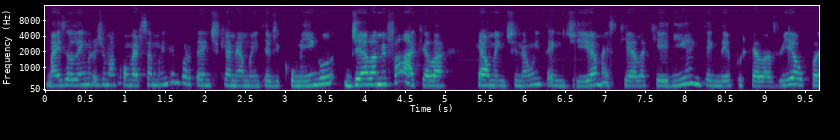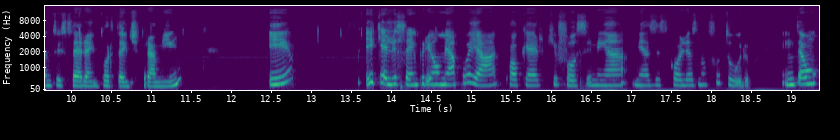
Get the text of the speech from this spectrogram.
Mas eu lembro de uma conversa muito importante que a minha mãe teve comigo, de ela me falar que ela realmente não entendia, mas que ela queria entender porque ela via o quanto isso era importante para mim e, e que eles sempre iam me apoiar, qualquer que fosse minha, minhas escolhas no futuro. Então,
